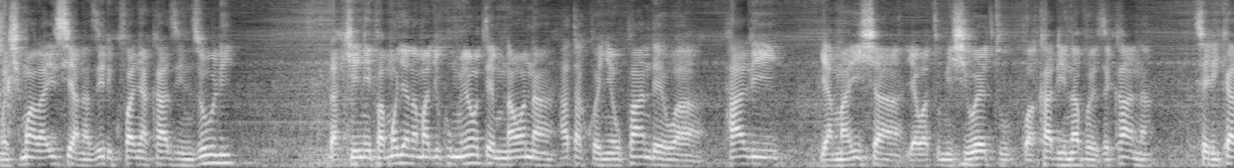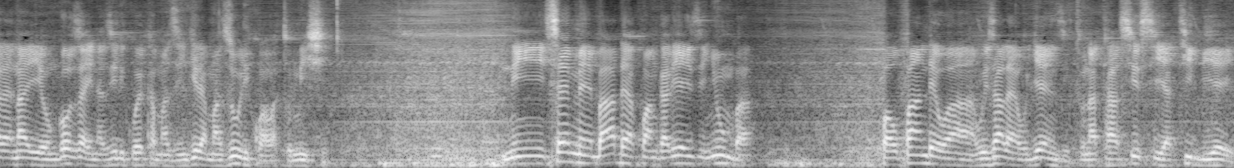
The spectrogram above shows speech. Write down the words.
Mheshimiwa Rais anazidi kufanya kazi nzuri, lakini pamoja na majukumu yote, mnaona hata kwenye upande wa hali ya maisha ya watumishi wetu, kwa kadri inavyowezekana, serikali anayoiongoza inazidi kuweka mazingira mazuri kwa watumishi. Niseme baada ya kuangalia hizi nyumba, kwa upande wa Wizara ya Ujenzi tuna taasisi ya TBA,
